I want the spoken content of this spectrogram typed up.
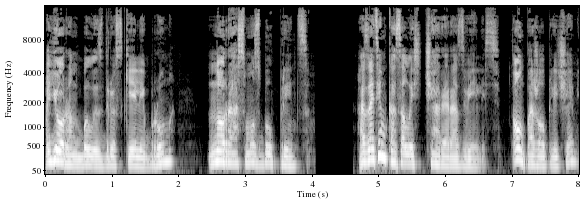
Йоран был из Дрюскелей Брума, но Расмус был принцем. А затем, казалось, чары развеялись. Он пожал плечами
